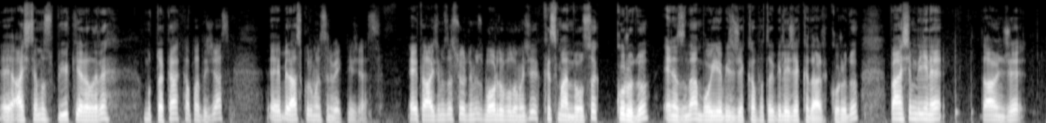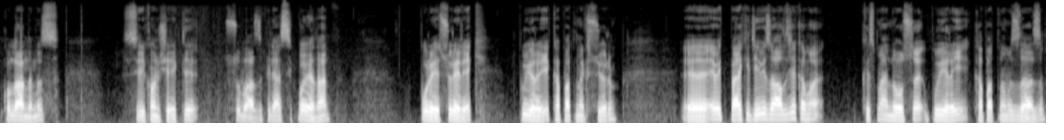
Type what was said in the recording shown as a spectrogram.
e, açtığımız büyük yaraları mutlaka kapatacağız. E, biraz kurumasını bekleyeceğiz. Evet ağacımıza sürdüğümüz bordo bulamacı kısmen de olsa kurudu. En azından boyayabilecek, kapatabilecek kadar kurudu. Ben şimdi yine daha önce kullandığımız silikon içerikli su bazlı plastik boyadan buraya sürerek bu yarayı kapatmak istiyorum. Ee, evet belki ceviz ağlayacak ama kısmen de olsa bu yarayı kapatmamız lazım.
